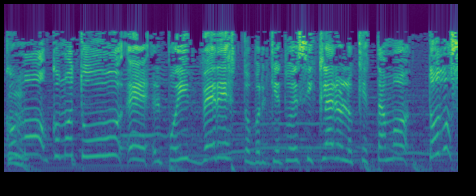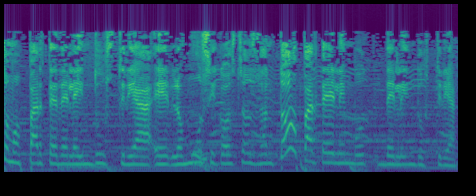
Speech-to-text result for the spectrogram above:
¿Cómo, mm. ¿Cómo tú eh, podéis ver esto? Porque tú decís, claro, los que estamos, todos somos parte de la industria, eh, los músicos son, todos parte de la, de la industria.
